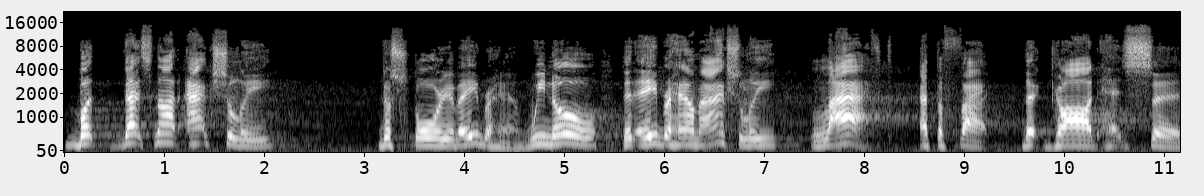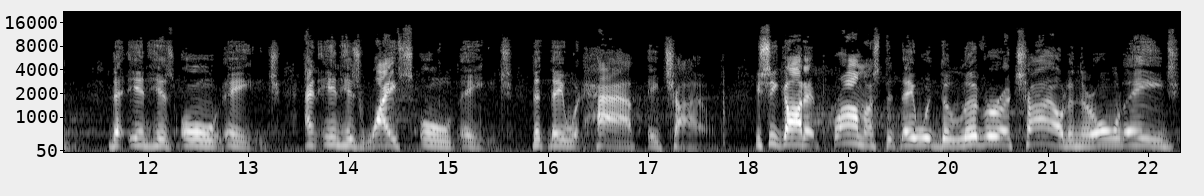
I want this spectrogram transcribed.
But that's not actually the story of Abraham. We know that Abraham actually laughed at the fact that God had said that in his old age and in his wife's old age that they would have a child. You see, God had promised that they would deliver a child in their old age,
